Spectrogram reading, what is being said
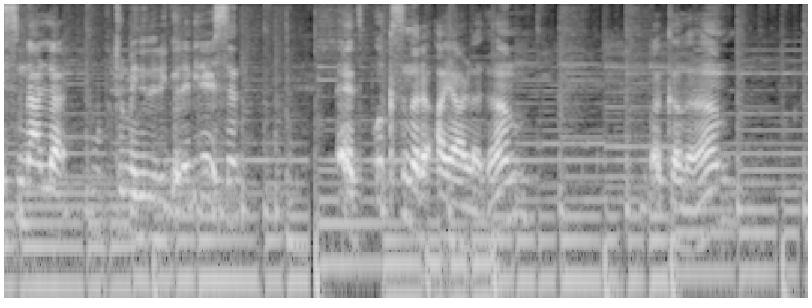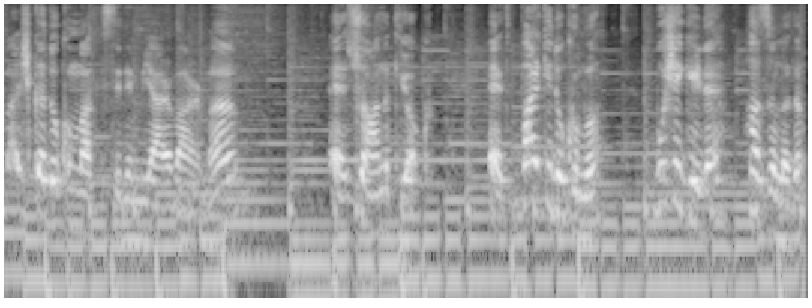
isimlerle bu tür menüleri görebilirsin. Evet bu kısımları ayarladım. Bakalım. Başka dokunmak istediğim bir yer var mı? Evet şu anlık yok. Evet parke dokumu bu şekilde hazırladım.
